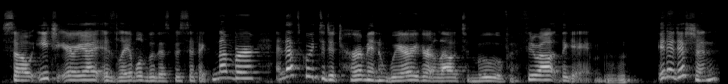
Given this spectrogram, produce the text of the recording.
So each area is labeled with a specific number, and that's going to determine where you're allowed to move throughout the game. Mm-hmm. In addition,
